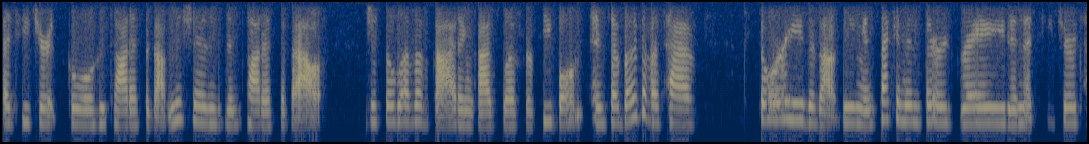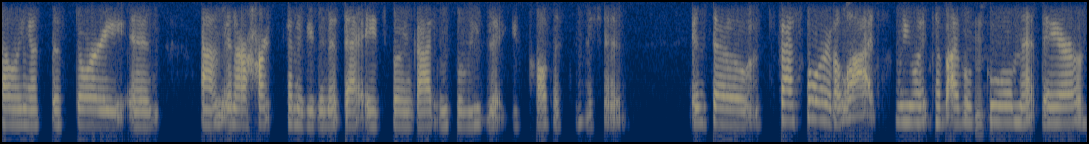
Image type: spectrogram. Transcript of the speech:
a teacher at school who taught us about missions and taught us about just the love of God and God's love for people. And so both of us have stories about being in second and third grade and a teacher telling us the story and um, in our hearts kind of even at that age going, God, we believe that you've called us to mission. And so fast forward a lot, we went to Bible mm-hmm. school, met there,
